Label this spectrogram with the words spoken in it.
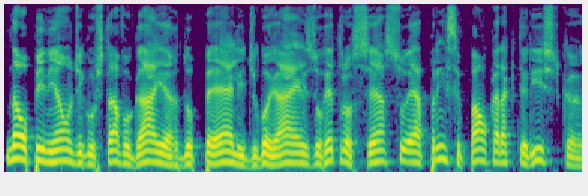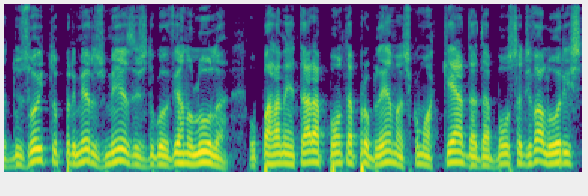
Na opinião de Gustavo Gayer, do PL de Goiás, o retrocesso é a principal característica dos oito primeiros meses do governo Lula. O parlamentar aponta problemas como a queda da Bolsa de Valores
